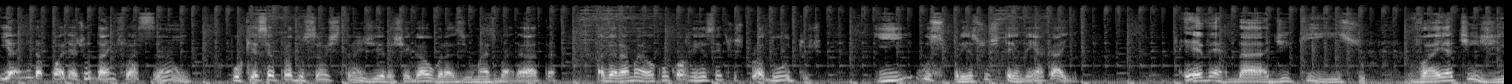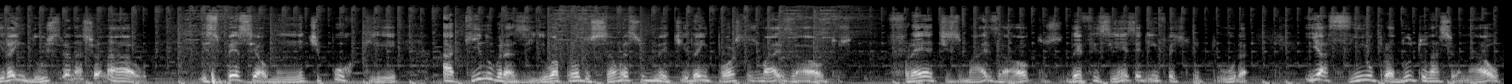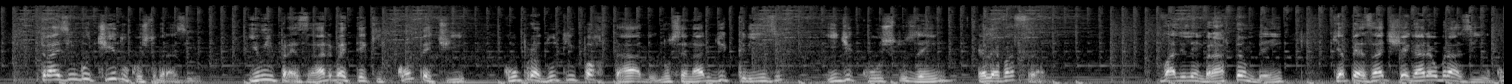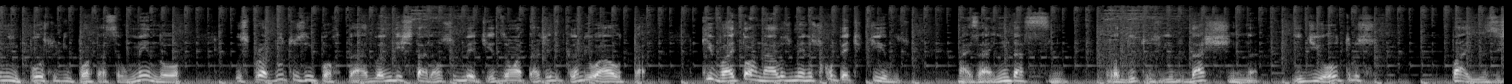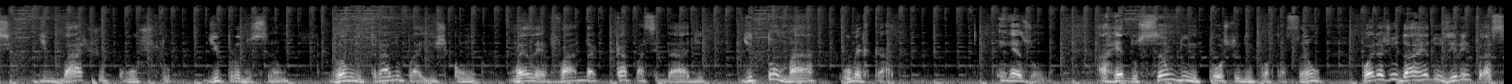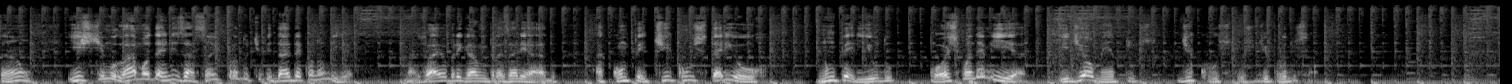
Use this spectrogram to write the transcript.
E ainda pode ajudar a inflação, porque se a produção estrangeira chegar ao Brasil mais barata, haverá maior concorrência entre os produtos e os preços tendem a cair. É verdade que isso vai atingir a indústria nacional, especialmente porque Aqui no Brasil, a produção é submetida a impostos mais altos, fretes mais altos, deficiência de infraestrutura e assim o produto nacional traz embutido o custo Brasil. E o empresário vai ter que competir com o produto importado no cenário de crise e de custos em elevação. Vale lembrar também que, apesar de chegar ao Brasil com um imposto de importação menor, os produtos importados ainda estarão submetidos a uma taxa de câmbio alta, que vai torná-los menos competitivos. Mas ainda assim, produtos vindos da China e de outros países de baixo custo de produção vão entrar no país com uma elevada capacidade de tomar o mercado. Em resumo, a redução do imposto de importação pode ajudar a reduzir a inflação e estimular a modernização e produtividade da economia, mas vai obrigar o empresariado a competir com o exterior num período pós-pandemia e de aumentos de custos de produção.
